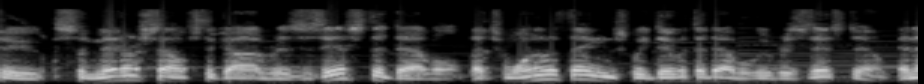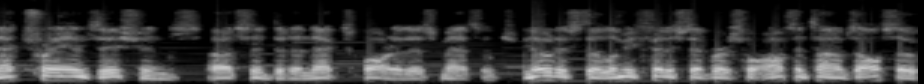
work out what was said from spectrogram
to submit ourselves to God, resist the devil. That's one of the things we do with the devil. We resist him. And that transitions us into the next part of this message. Notice though, let me finish that verse. For oftentimes also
